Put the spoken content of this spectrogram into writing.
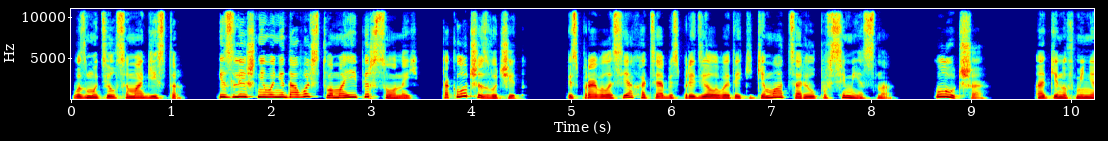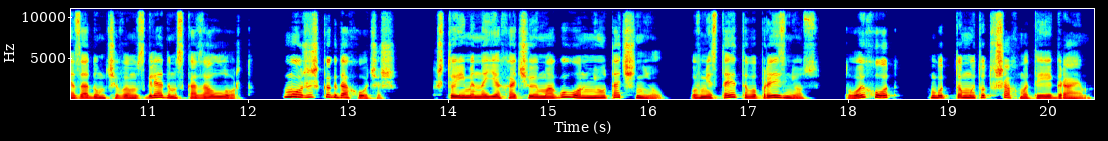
Возмутился магистр. Излишнего недовольства моей персоной. Так лучше звучит? Исправилась я, хотя беспредел в этой кикима царил повсеместно. Лучше. Окинув меня задумчивым взглядом, сказал лорд. Можешь, когда хочешь. Что именно я хочу и могу, он не уточнил. Вместо этого произнес: «Твой ход, будто мы тут в шахматы играем».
